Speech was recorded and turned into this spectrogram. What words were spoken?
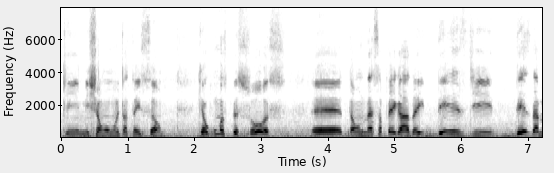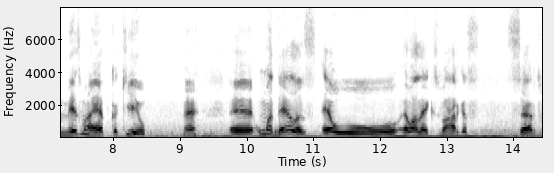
que me chamou muita atenção, que algumas pessoas estão é, nessa pegada aí desde, desde a mesma época que eu. Né? É, uma delas é o, é o Alex Vargas, certo?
